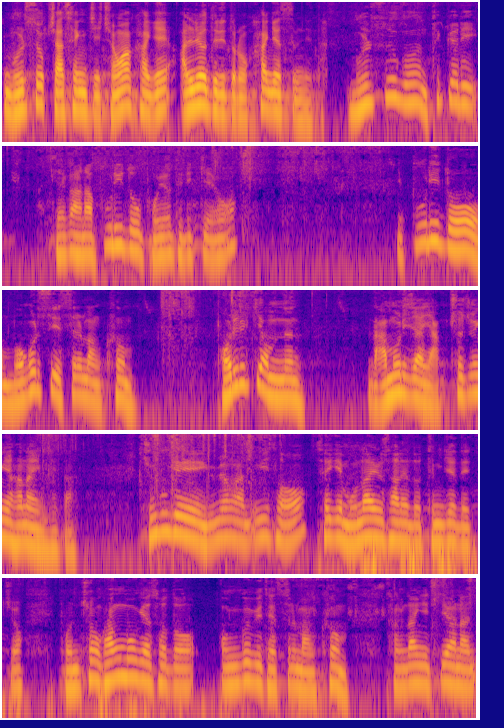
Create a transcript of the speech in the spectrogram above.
물쑥 자생지 정확하게 알려드리도록 하겠습니다. 물쑥은 특별히 제가 하나 뿌리도 보여드릴게요. 이 뿌리도 먹을 수 있을 만큼 버릴 게 없는 나물이자 약초 중에 하나입니다. 중국의 유명한 의서 세계 문화유산에도 등재됐죠. 본초 강목에서도 언급이 됐을 만큼 상당히 뛰어난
